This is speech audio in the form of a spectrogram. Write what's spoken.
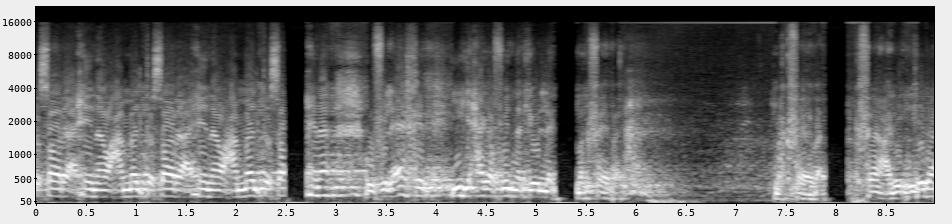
تصارع هنا وعمال تصارع هنا وعمال تصارع هنا وفي الآخر يجي حاجة في ودنك يقول لك ما كفاية بقى ما كفاية بقى كفاية عليك كده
